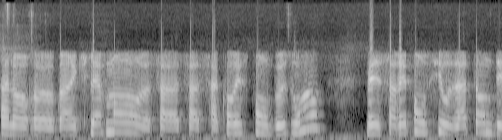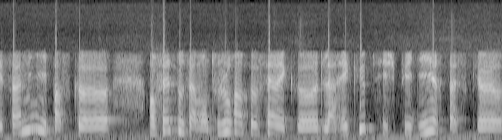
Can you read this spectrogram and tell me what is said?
Alors, euh, ben, clairement, ça, ça, ça correspond aux besoins. Mais ça répond aussi aux attentes des familles parce que, en fait, nous avons toujours un peu fait avec euh, de la récup, si je puis dire, parce que euh,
